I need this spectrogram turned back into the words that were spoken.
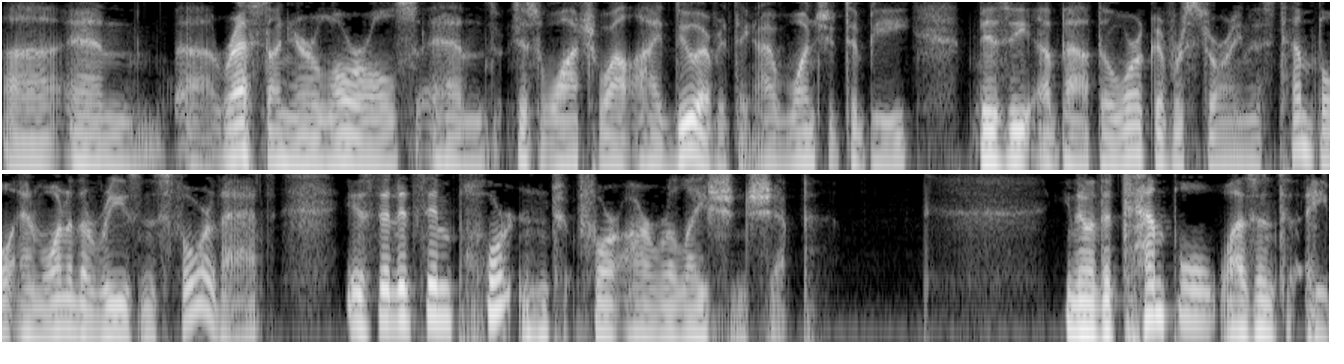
uh, and uh, rest on your laurels and just watch while I do everything. I want you to be busy about the work of restoring this temple. And one of the reasons for that is that it's important for our relationship. You know, the temple wasn't a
